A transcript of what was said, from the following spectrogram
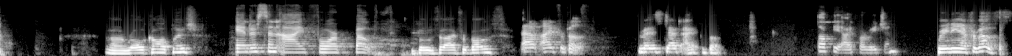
Uh, roll call, please. Anderson, I for both. Booth, aye for both. That I for both. Ms. Mezdad, I for both. Duffy, I for region. Rainy, I for both.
